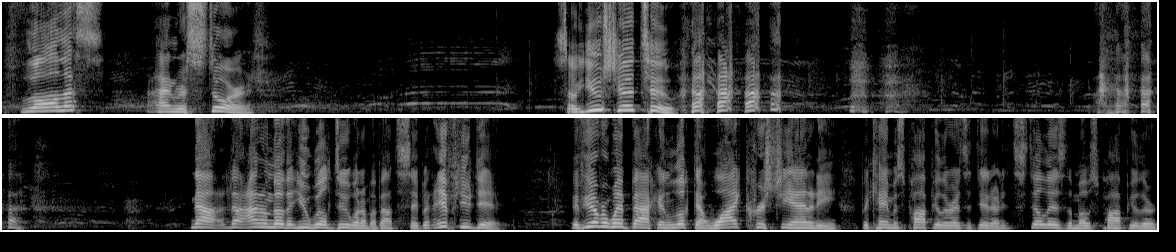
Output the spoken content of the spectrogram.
flawless, and restored. So you should too. now, I don't know that you will do what I'm about to say, but if you did, if you ever went back and looked at why Christianity became as popular as it did, and it still is the most popular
